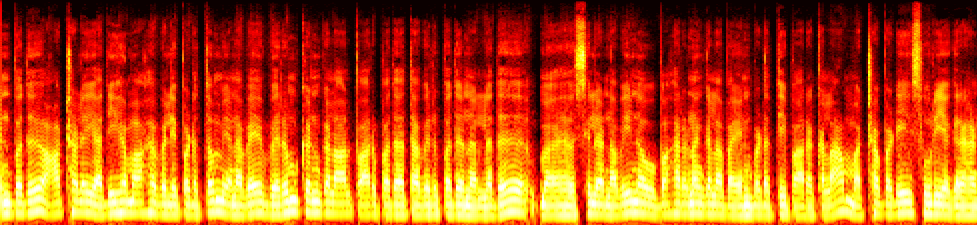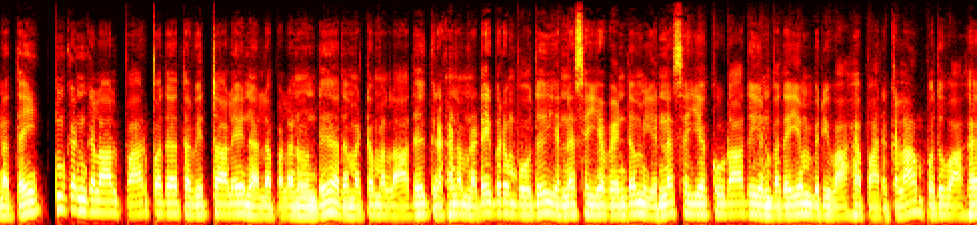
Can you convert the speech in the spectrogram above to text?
என்பது ஆற்றலை அதிகமாக வெளிப்படுத்தும். எனவே வெறும் கண்களால் பார்ப்பதை தவிர்ப்பது நல்லது. சில நவீன உபகரணங்களை பயன்படுத்தி பார்க்கலாம். மற்றபடி சூரிய கிரகணத்தை வெறும் கண்களால் பார்ப்பதை தவிர்த்தாலே நல்ல பலன் உண்டு. அது மட்டுமல்லாது கிரகணம் நடைபெறும் போது என்ன செய்ய வேண்டும் என்ன செய்யக்கூடாது என்பதையும் விரிவாக பார்க்கலாம். பொதுவாக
